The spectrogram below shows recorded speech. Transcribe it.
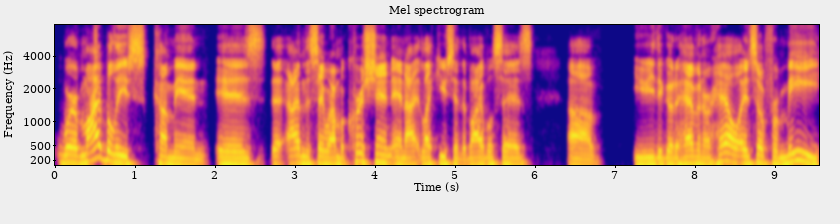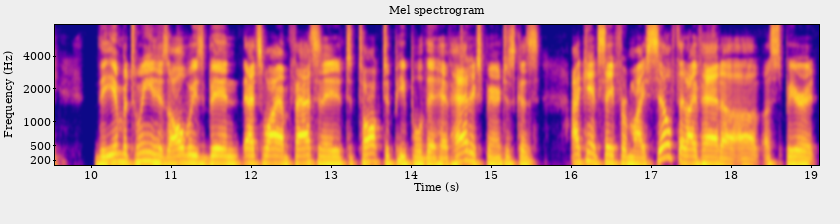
where my beliefs come in is that I'm the same way. I'm a Christian and I like you said, the Bible says uh you either go to heaven or hell. And so for me, the in between has always been that's why I'm fascinated to talk to people that have had experiences because I can't say for myself that I've had a, a, a spirit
